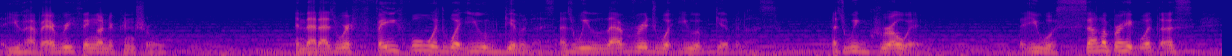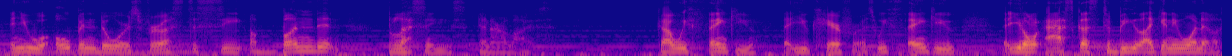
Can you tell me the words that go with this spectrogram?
that you have everything under control. And that as we're faithful with what you have given us, as we leverage what you have given us, as we grow it, that you will celebrate with us and you will open doors for us to see abundant blessings in our lives. God, we thank you that you care for us. We thank you that you don't ask us to be like anyone else.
